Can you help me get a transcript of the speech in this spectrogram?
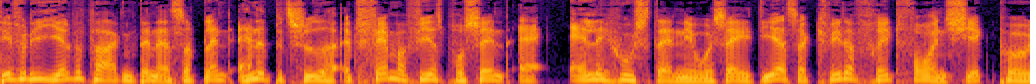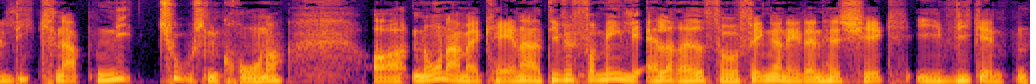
Det er fordi hjælpepakken den altså blandt andet betyder, at 85% af alle husstande i USA, de er altså kvitterfrit får en check på lige knap 9.000 kroner. Og nogle amerikanere, de vil formentlig allerede få fingrene i den her check i weekenden.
